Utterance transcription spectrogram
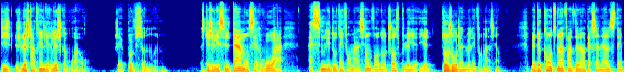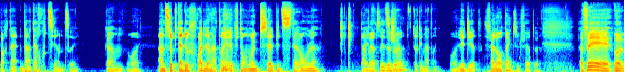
Puis là, je suis en train de lire le je suis comme, waouh, j'avais pas vu ça de même. Parce que j'ai laissé le temps à mon cerveau à assimiler d'autres informations, voir d'autres choses, puis là, il y, a, toujours de la nouvelle information. Mais de continuer à faire du développement personnel, c'est important dans ta routine, tu sais. Comme, ouais. entre ça puis ta douche froide le matin, là, puis ton noix avec du sel puis du citron, là. T'en pratiques des douches froides? Tous les matins. Legit. Ça fait longtemps que tu le fais, toi. Ça fait euh,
